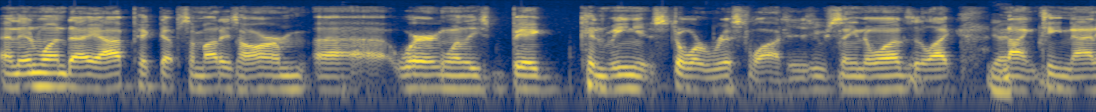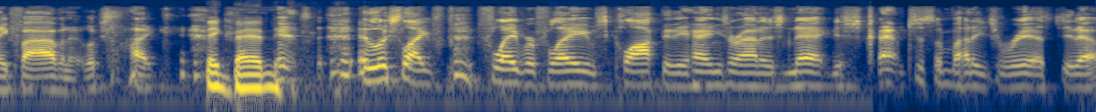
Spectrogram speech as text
and then one day I picked up somebody's arm uh, wearing one of these big convenience store wristwatches. You've seen the ones that are like Yeah. 1995 and it looks like Big Ben. it, it looks like Flavor Flav's clock that he hangs around his neck, just strapped to somebody's wrist, you know.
